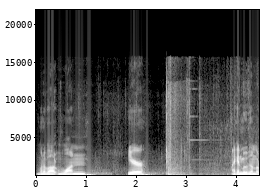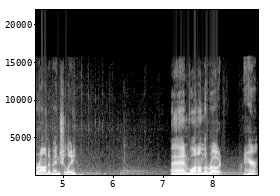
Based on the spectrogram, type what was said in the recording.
What about one here? I can move them around eventually. And one on the road. Here.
